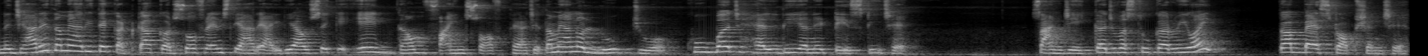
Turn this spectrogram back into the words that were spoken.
અને જ્યારે તમે આ રીતે કટકા કરશો ફ્રેન્ડ્સ ત્યારે આઈડિયા આવશે કે એકદમ ફાઇન સોફ્ટ થયા છે. તમે આનો લુક જુઓ. ખૂબ જ હેલ્ધી અને ટેસ્ટી છે. સાંજે એક જ વસ્તુ કરવી હોય તો આ બેસ્ટ ઓપ્શન છે.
